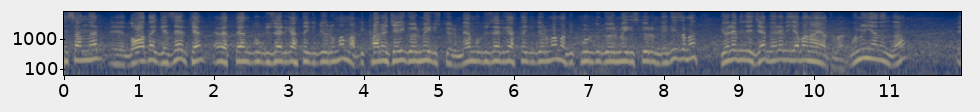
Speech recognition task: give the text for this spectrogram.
insanlar e, doğada gezerken evet ben bu güzergahta gidiyorum ama bir karacayı görmek istiyorum. Ben bu güzergahta gidiyorum ama bir kurdu görmek istiyorum dediği zaman görebileceği böyle bir yaban hayatı var. Bunun yanında e,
